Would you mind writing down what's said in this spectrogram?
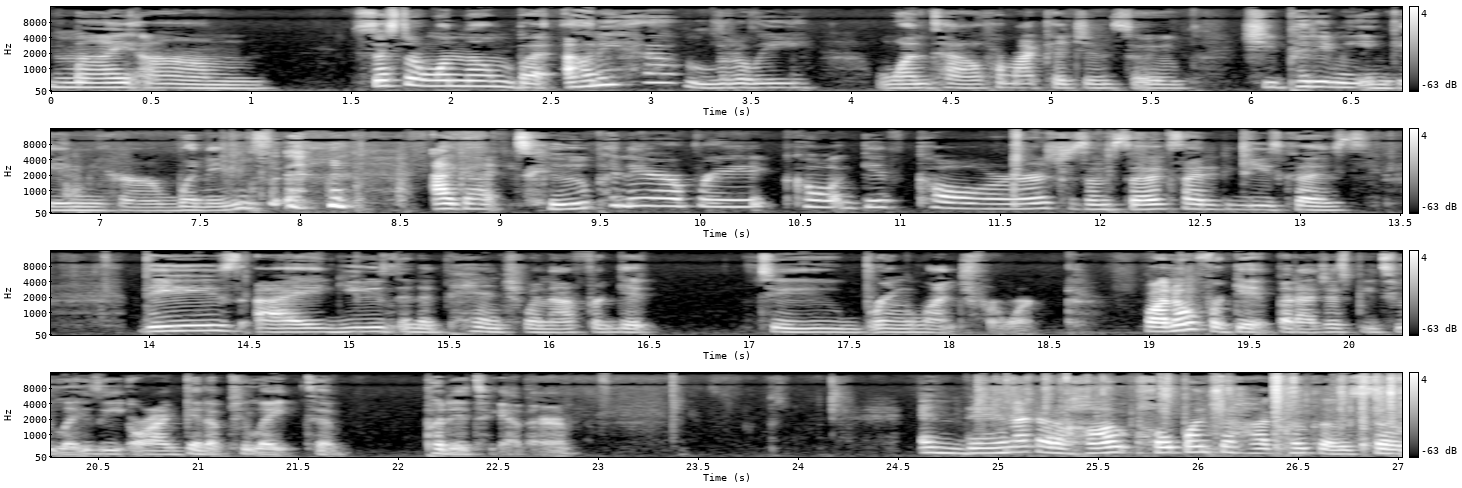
my um sister won them, but I only have literally one towel for my kitchen, so she pitied me and gave me her winnings. I got two Panera Bread gift cards, which I'm so excited to use because these I use in a pinch when I forget to bring lunch for work. Well, I don't forget, but I just be too lazy or I get up too late to put it together. And then I got a whole, whole bunch of hot cocoa. So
